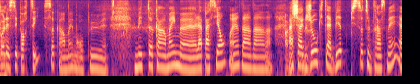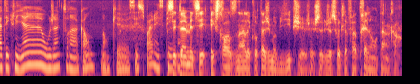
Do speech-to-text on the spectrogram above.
pas laissé porter. Ça, quand même, on peut. euh, Mais tu as quand même euh, la passion hein, dans, dans- dans- à chaque jour qui t'habite. Puis ça, tu le transmets à tes clients, aux gens que tu rencontres. Donc, euh, c'est super inspirant. C'est un métier extraordinaire, le courtage immobilier, puis je, je- je souhaite le faire très longtemps encore.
